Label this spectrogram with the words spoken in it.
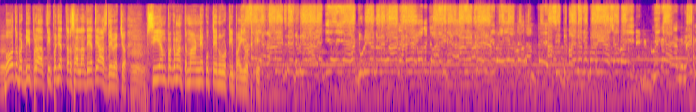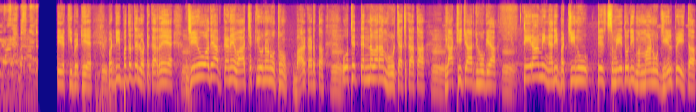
ਬਹੁਤ ਵੱਡੀ ਪ੍ਰਾਪਤੀ 75 ਸਾਲਾਂ ਦੇ ਇਤਿਹਾਸ ਦੇ ਵਿੱਚ ਸੀਐਮ ਭਗਵੰਤ ਮਾਨ ਨੇ ਕੁੱਤੇ ਨੂੰ ਰੋਟੀ ਪਾਈ ਉੱਠ ਕੇ ਨਾਲੇ ਤਾਂ ਅਸੀਂ ਦੇ ਵਪਾਰੀ ਠੀਕ ਹੈ ਰੱਖੀ ਬੈਠੇ ਐ। ਵੱਡੀ ਪੱਧਰ ਤੇ ਲੁੱਟ ਕਰ ਰਹੇ ਐ। ਜੇ ਉਹ ਅਧਿਆਪਕਾਂ ਨੇ ਆਵਾਜ਼ ਚੱਕੀ ਉਹਨਾਂ ਨੂੰ ਉੱਥੋਂ ਬਾਹਰ ਕੱਢਤਾ। ਉੱਥੇ ਤਿੰਨ ਵਾਰਾਂ ਮੋਰਚਾ ਚਕਾਤਾ। ਲਾਠੀ ਚਾਰਜ ਹੋ ਗਿਆ। 13 ਮਹੀਨਿਆਂ ਦੀ ਬੱਚੀ ਨੂੰ ਤੇ ਸਮੇਤ ਉਹਦੀ ਮੰਮਾ ਨੂੰ ਜੇਲ੍ਹ ਭੇਜਤਾ।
